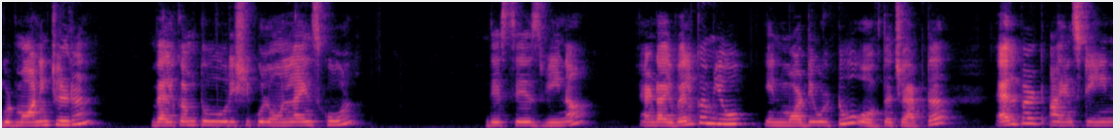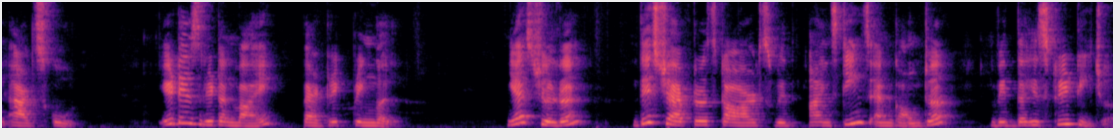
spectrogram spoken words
Good morning, children. Welcome to Rishikul Online School. This is Veena, and I welcome you in Module 2 of the chapter Albert Einstein at School. It is written by Patrick Pringle. Yes, children, this chapter starts with Einstein's encounter with the history teacher.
